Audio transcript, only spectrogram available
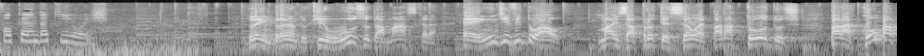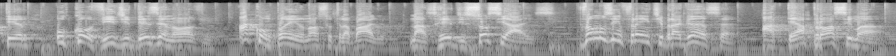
focando aqui hoje. Lembrando que o uso da máscara é individual, mas a proteção é para todos, para combater o Covid-19. Acompanhe o nosso trabalho nas redes sociais. Vamos em frente, Bragança! Até a próxima!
